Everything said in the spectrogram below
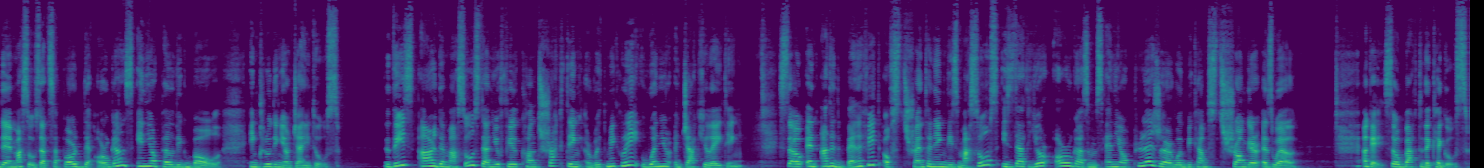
the muscles that support the organs in your pelvic bowl, including your genitals. These are the muscles that you feel contracting rhythmically when you're ejaculating. So, an added benefit of strengthening these muscles is that your orgasms and your pleasure will become stronger as well. Okay, so back to the Kegels.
